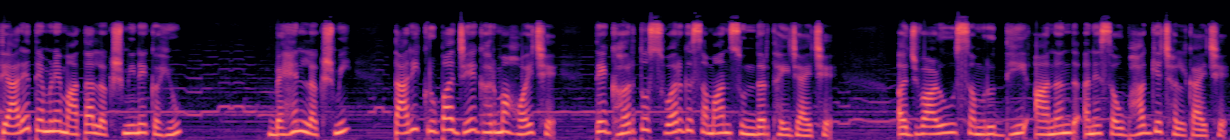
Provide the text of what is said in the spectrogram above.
ત્યારે તેમણે માતા લક્ષ્મીને કહ્યું, બહેન લક્ષ્મી, તારી કૃપા જે ઘરમાં હોય છે, તે ઘર તો સ્વર્ગ સમાન સુંદર થઈ જાય છે. અજવાળું, સમૃદ્ધિ, આનંદ અને સૌભાગ્ય છલકાય છે.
